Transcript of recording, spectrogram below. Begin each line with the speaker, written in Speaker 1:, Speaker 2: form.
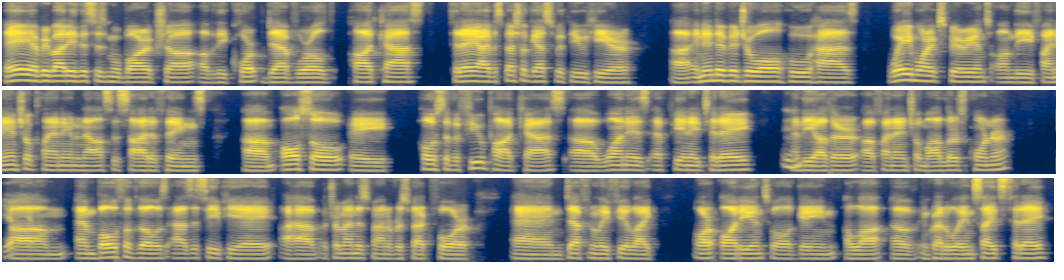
Speaker 1: Hey, everybody, this is Mubarak Shah of the Corp Dev World podcast. Today, I have a special guest with you here, uh, an individual who has way more experience on the financial planning and analysis side of things. Um, also, a host of a few podcasts. Uh, one is FP&A Today, mm-hmm. and the other, uh, Financial Modelers Corner. Yep, um. And both of those, as a CPA, I have a tremendous amount of respect for, and definitely feel like our audience will gain a lot of incredible insights today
